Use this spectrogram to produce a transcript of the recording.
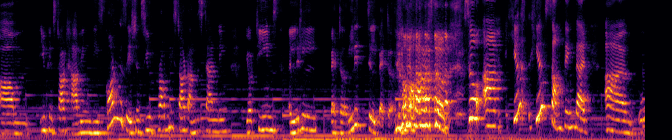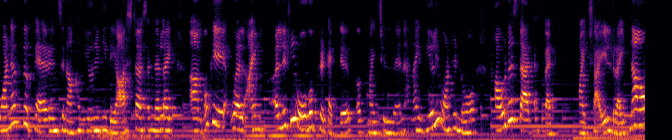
um, you can start having these conversations you'll probably start understanding your teams a little better little better Awesome. So um, here, here's something that um, one of the parents in our community they asked us, and they're like, um, "Okay, well, I'm a little overprotective of my children, and I really want to know how does that affect." my child right now?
